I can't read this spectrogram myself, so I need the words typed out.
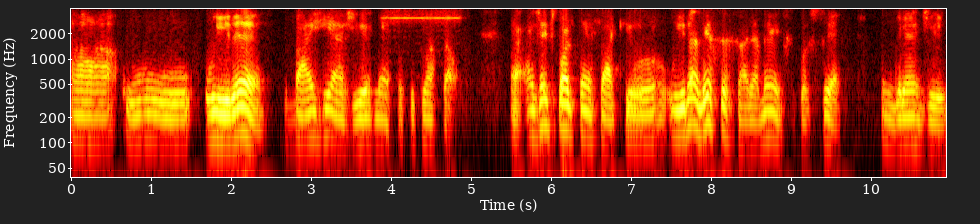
ah, o, o Irã vai reagir nessa situação. A gente pode pensar que o, o Irã necessariamente, por ser um grande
